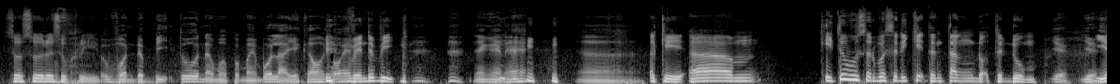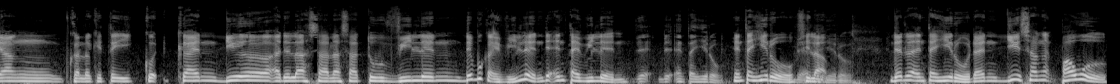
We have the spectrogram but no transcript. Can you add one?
Sorcerer Supreme. Von the Beat tu Nama pemain bola ya kawan-kawan? Van der Beek. Jangan eh. Uh, Okay um, Itu serba sedikit tentang Dr. Doom. Yeah, yeah. Yang Kalau kita ikutkan Dia adalah salah satu villain. Dia bukan villain Dia anti-villain. Dia, dia anti-hero. Anti-hero Silap. anti-hero Dia adalah anti-hero Dan dia sangat power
